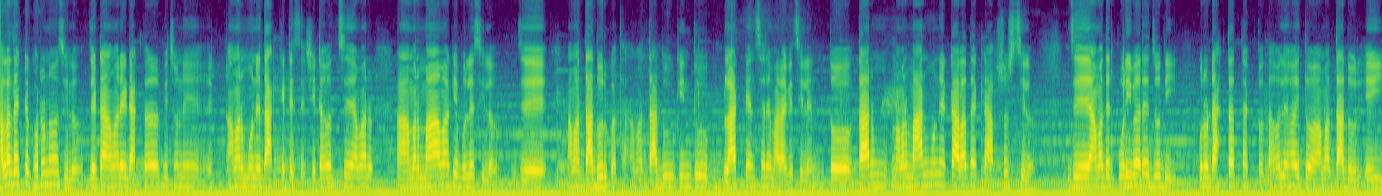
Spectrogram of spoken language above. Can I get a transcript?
আলাদা একটা ঘটনাও ছিল, যেটা আমার এই ডাক্তারের পেছনে আমার মনে দাগ কেটেছে। সেটা হচ্ছে আমার আমার মা আমাকে বলেছিল যে, আমার দাদুর কথা। আমার দাদু কিন্তু ব্লাড ক্যান্সারে মারা গেছিলেন। তো তার আমার মার মনে একটা আলাদা একটা আফসোস ছিল যে, আমাদের পরিবারে যদি কোনো ডাক্তার থাকতো, তাহলে হয়তো আমার দাদুর এই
